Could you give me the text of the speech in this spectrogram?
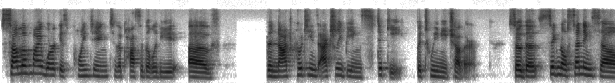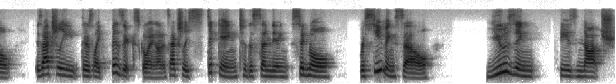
Some of my work is pointing to the possibility of the notch proteins actually being sticky between each other. So the signal sending cell is actually there's like physics going on. It's actually sticking to the sending signal receiving cell using these notch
